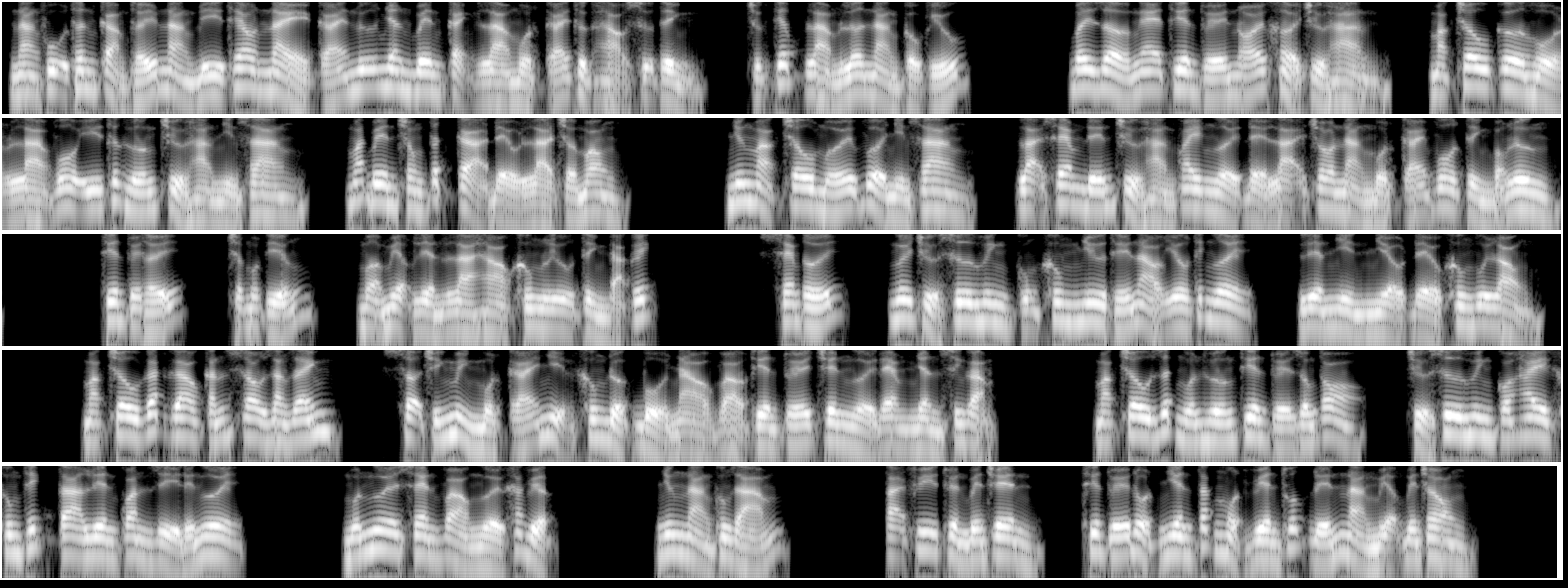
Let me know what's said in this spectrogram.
nàng phụ thân cảm thấy nàng đi theo này cái nữ nhân bên cạnh là một cái thực hảo sự tình, trực tiếp làm lơ nàng cầu cứu. Bây giờ nghe thiên tuế nói khởi trừ hàn mặc châu cơ hồ là vô ý thức hướng trừ hàn nhìn sang, mắt bên trong tất cả đều là chờ mong. Nhưng mặc châu mới vừa nhìn sang, lại xem đến trừ hàn quay người để lại cho nàng một cái vô tình bóng lưng. Thiên tuế thấy chậm một tiếng, mở miệng liền là hào không lưu tình đà kích. Xem tới, ngươi trừ sư huynh cũng không như thế nào yêu thích ngươi, liền nhìn nhiều đều không vui lòng. Mặc châu gắt gao cắn sau giang rãnh sợ chính mình một cái nhịn không được bổ nào vào thiên tuế trên người đem nhân sinh gặm. Mặc châu rất muốn hướng thiên tuế giống to, chử sư huynh có hay không thích ta liên quan gì đến ngươi? Muốn ngươi xen vào người khác việc. Nhưng nàng không dám. Tại phi thuyền bên trên, thiên tuế đột nhiên tắc một viên thuốc đến nàng miệng bên trong.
